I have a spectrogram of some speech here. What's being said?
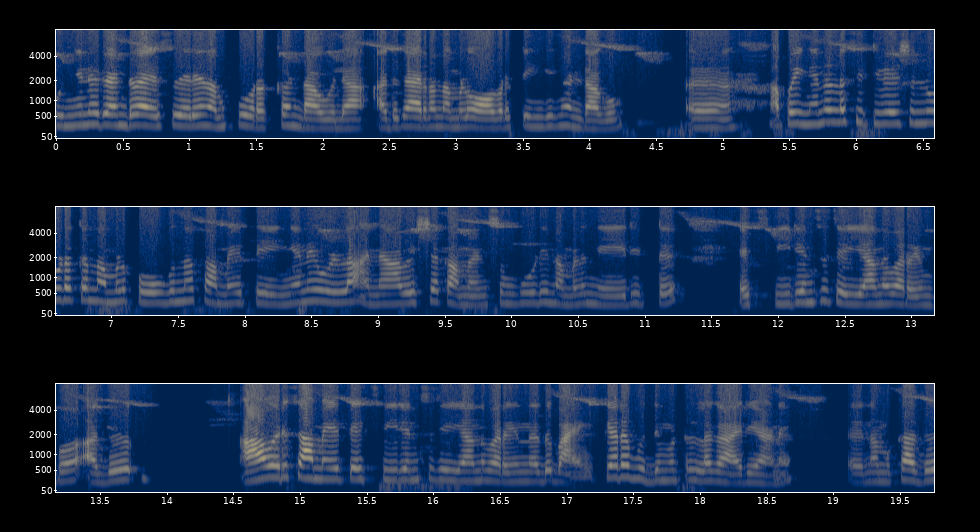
കുഞ്ഞിന് രണ്ട് വയസ്സ് വരെ നമുക്ക് ഉറക്കം ഉണ്ടാവില്ല അത് കാരണം നമ്മൾ ഓവർ തിങ്കിങ് ഉണ്ടാകും അപ്പൊ ഇങ്ങനെയുള്ള സിറ്റുവേഷനിലൂടെ ഒക്കെ നമ്മൾ പോകുന്ന സമയത്ത് ഇങ്ങനെയുള്ള അനാവശ്യ കമന്റ്സും കൂടി നമ്മൾ നേരിട്ട് എക്സ്പീരിയൻസ് ചെയ്യാന്ന് പറയുമ്പോൾ അത് ആ ഒരു സമയത്ത് എക്സ്പീരിയൻസ് ചെയ്യാന്ന് പറയുന്നത് ഭയങ്കര ബുദ്ധിമുട്ടുള്ള കാര്യമാണ്. നമുക്കത്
